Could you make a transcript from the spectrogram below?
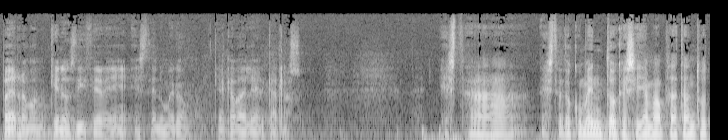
Padre Ramón, ¿qué nos dice de este número que acaba de leer Carlos? Este documento, que se llama Optatanto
